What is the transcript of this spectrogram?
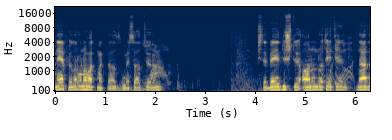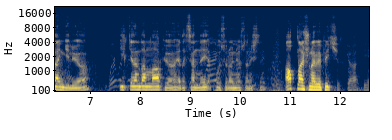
ne yapıyorlar ona bakmak lazım. Mesela atıyorum Wow. İşte B düştü. A'nın rotate'i nereden geliyor? İlk gelen adam ne yapıyor? Ya da sen ne pozisyon oynuyorsan işte. At lan şuna angle. They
